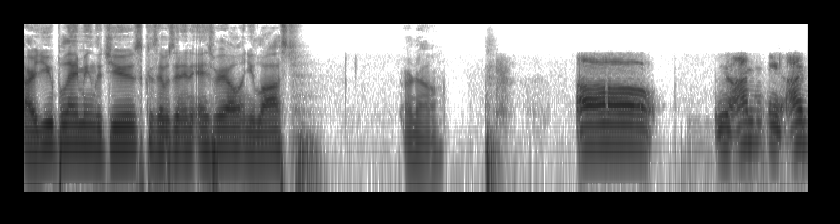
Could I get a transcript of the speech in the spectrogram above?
Are you blaming the Jews because it was in Israel and you lost, or no? Uh, yeah, I mean, I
